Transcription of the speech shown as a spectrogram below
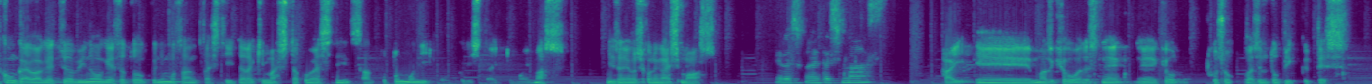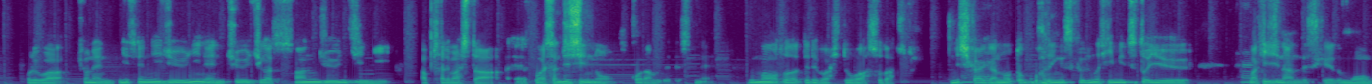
今回は月曜日のゲストトークにも参加していただきました小林仁さんとともにお送りしたいと思います。仁さんよろしくお願いします。よろしくお願いいたしますはい、えーまず今日はですね、えー今日ご紹介するトピックです。これは去年2022年11月30日にアップされました、えー小林さん自身のコラムでですね、馬を育てれば人が育つと。西海岸のトップボーディングスクールの秘密という、まあ、記事なんですけれども、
